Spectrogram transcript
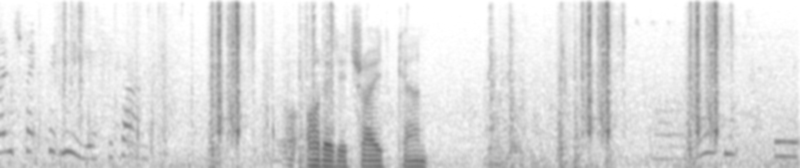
Try and spectate me if you can. Already tried, can't. That's not fair.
